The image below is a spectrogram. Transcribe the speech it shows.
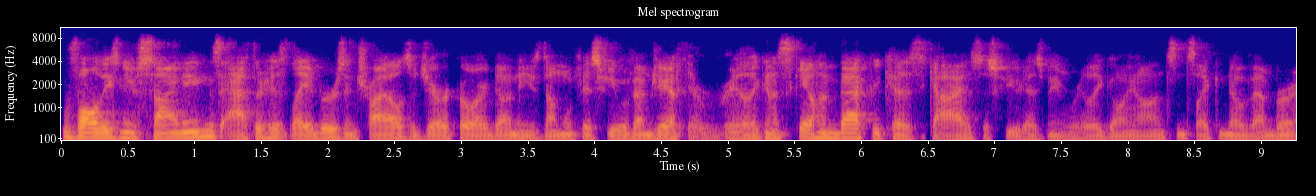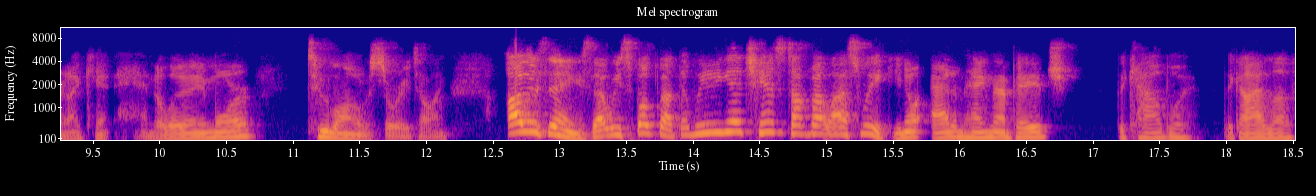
with all these new signings after his labors and trials of Jericho are done, he's done with his feud with MJF. They're really going to scale him back because, guys, this feud has been really going on since like November, and I can't handle it anymore. Too long of storytelling. Other things that we spoke about that we didn't get a chance to talk about last week. You know, Adam Hangman Page, the cowboy, the guy I love.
